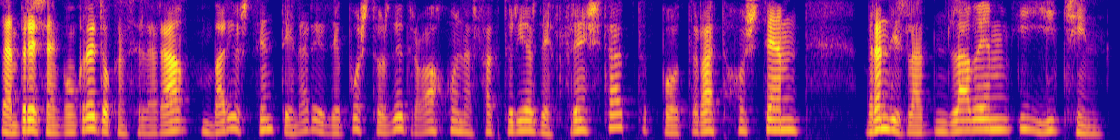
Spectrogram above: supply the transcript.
La empresa en concreto cancelará varios centenares de puestos de trabajo en las factorías de Frenstadt, Potrathostem, Brandislaven y Yichin.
